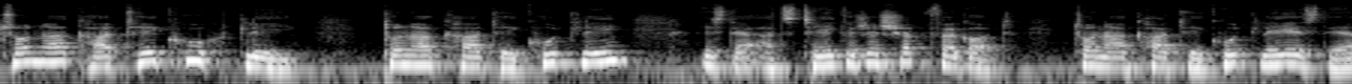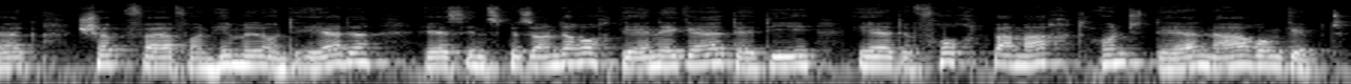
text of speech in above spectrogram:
Tonakatekutli. Tonakatekutli ist der aztekische Schöpfergott. Tonakatekutli ist der Schöpfer von Himmel und Erde. Er ist insbesondere auch derjenige, der die Erde fruchtbar macht und der Nahrung gibt.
